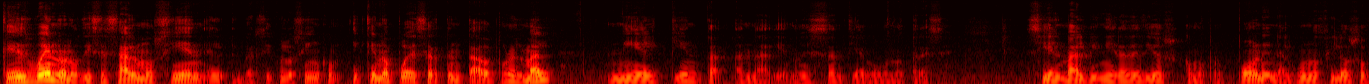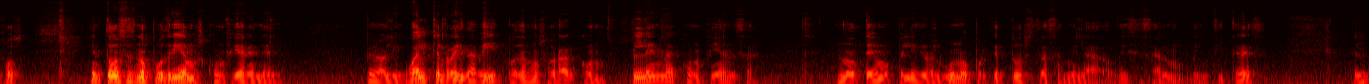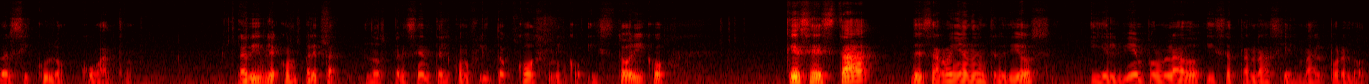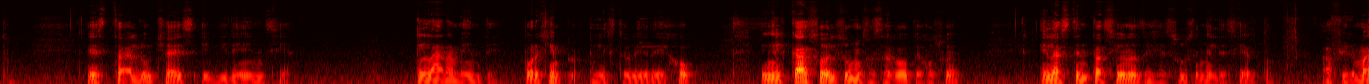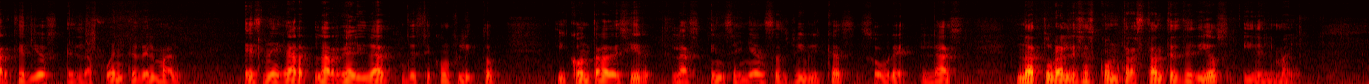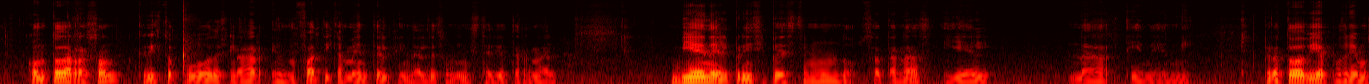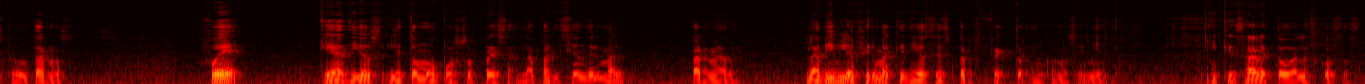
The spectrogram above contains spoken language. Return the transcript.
que es bueno, nos dice Salmo 100, el, versículo 5, y que no puede ser tentado por el mal, ni él tienta a nadie, nos dice Santiago 1.13. Si el mal viniera de Dios, como proponen algunos filósofos, entonces no podríamos confiar en él. Pero al igual que el rey David, podemos orar con plena confianza. No temo peligro alguno porque tú estás a mi lado, dice Salmo 23, el versículo 4. La Biblia completa nos presenta el conflicto cósmico histórico que se está desarrollando entre Dios y el bien por un lado y Satanás y el mal por el otro. Esta lucha es evidencia claramente, por ejemplo, en la historia de Job, en el caso del sumo sacerdote Josué, en las tentaciones de Jesús en el desierto, afirmar que Dios es la fuente del mal es negar la realidad de este conflicto y contradecir las enseñanzas bíblicas sobre las naturalezas contrastantes de Dios y del mal. Con toda razón, Cristo pudo declarar enfáticamente al final de su ministerio terrenal, viene el príncipe de este mundo, Satanás, y él nada tiene en mí. Pero todavía podríamos preguntarnos, ¿fue que a Dios le tomó por sorpresa la aparición del mal? Para nada. La Biblia afirma que Dios es perfecto en conocimiento y que sabe todas las cosas.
